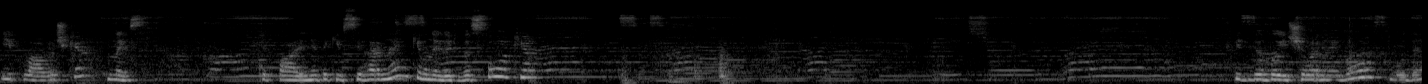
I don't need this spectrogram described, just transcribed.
І плавочки вниз. Купальні такі всі гарненькі, вони йдуть високі. Під любий чорний верх буде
